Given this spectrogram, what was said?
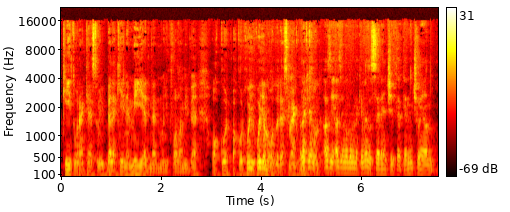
két órán keresztül hogy bele kéne mélyedned mondjuk valamibe, akkor, akkor hogy, hogyan oldod ezt meg nekem, otthon? Azért, azért mondom, nekem ez a szerencsétel, nekem nincs olyan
